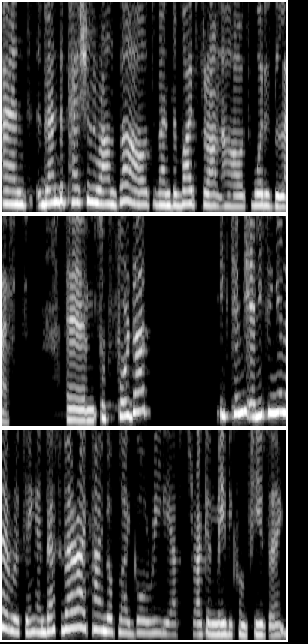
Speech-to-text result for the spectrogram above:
And when the passion runs out when the vibes run out what is left? Um so for that it can be anything and everything and that's where i kind of like go really abstract and maybe confusing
